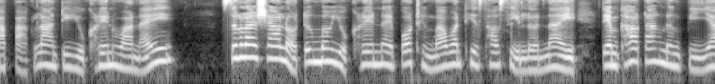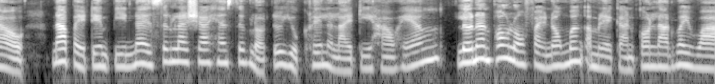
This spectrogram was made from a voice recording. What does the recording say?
5ปากล้านที่ยูเครนว่าไหน ซึ่งราชาหล่อตึงเมืองยูเครนในป้อถึงมาวันที่24เลือนใน เตรียมข้าวตั้งหนึ่งปียาวหน้าไปเตรียมปีในซึ่งราชาแฮนซึ่งหล่อตื้อยูเครนหลายดีฮาวแฮงเหลือนั้นพ่องลงไฟน้องเมืองอเมริกันก่อนลาดไว้ว่า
